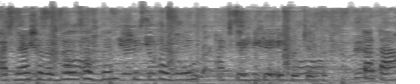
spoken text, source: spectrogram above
আপনারা সবাই ভালো থাকবেন সুস্থ থাকবেন। আজকের ভিডিও এই পর্যন্ত। টাটা।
